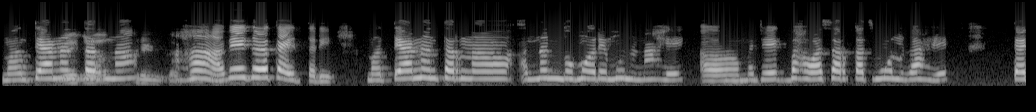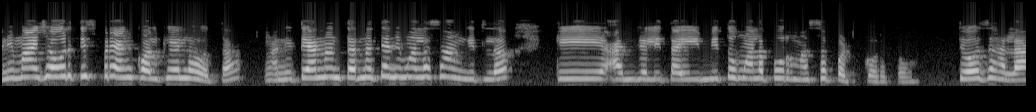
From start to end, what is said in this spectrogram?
मग त्यानंतर ना हा वेगळं काहीतरी. मग त्यानंतर ना नंदू मोरे म्हणून आहे म्हणजे एक भावासारखाच मुलगा आहे. त्याने माझ्यावरतीच प्रँक कॉल केला होता. आणि त्यानंतर ना त्याने मला सांगितलं की अंजली ताई मी तुम्हाला पूर्ण सपोर्ट करतो. तो झाला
